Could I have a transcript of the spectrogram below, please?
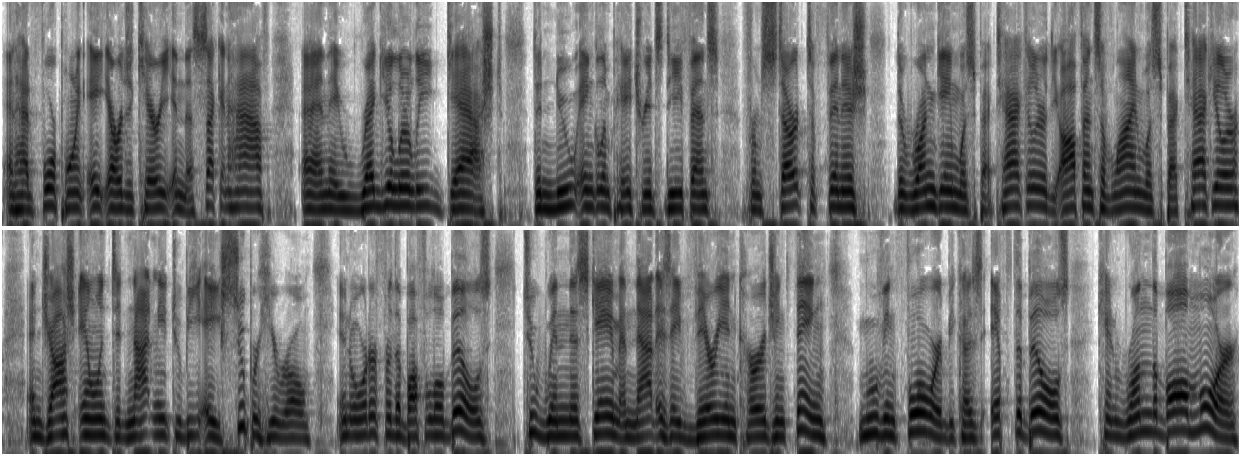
and had 4.8 yards a carry in the second half, and they regularly gashed the New England Patriots defense from start to finish. The run game was spectacular, the offensive line was spectacular, and Josh Allen did not need to be a superhero in order for the Buffalo Bills to win this game, and that is a very encouraging thing moving forward because if the Bills can run the ball more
